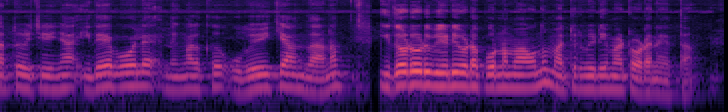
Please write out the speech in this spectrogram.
നട്ട് വെച്ച് കഴിഞ്ഞാൽ ഇതേപോലെ നിങ്ങൾക്ക് ഉപയോഗിക്കാവുന്നതാണ്. ഇതോടുകൂടി വീഡിയോ ഇവിടെ പൂർണമാകുന്നു മറ്റൊരു വീഡിയോയുമായിട്ട് ഉടനെ എത്താം.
